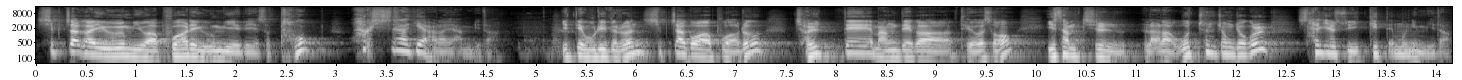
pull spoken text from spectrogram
십자가의 의미와 부활의 의미에 대해서 더욱 확실하게 알아야 합니다. 이때 우리들은 십자가와 부활의 절대 망대가 되어서 237 나라 5천 종족을 살릴 수 있기 때문입니다.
